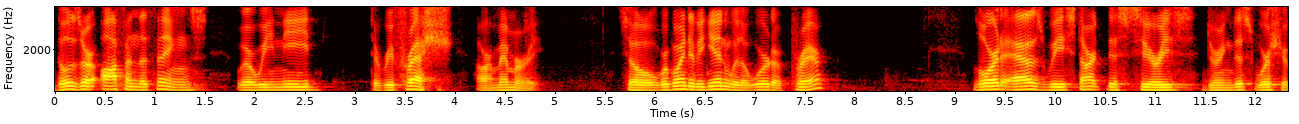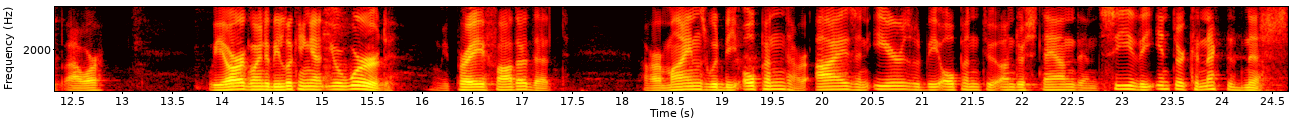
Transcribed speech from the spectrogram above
Those are often the things where we need to refresh our memory. So we're going to begin with a word of prayer. Lord, as we start this series during this worship hour, we are going to be looking at your word. We pray, Father, that our minds would be opened, our eyes and ears would be opened to understand and see the interconnectedness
